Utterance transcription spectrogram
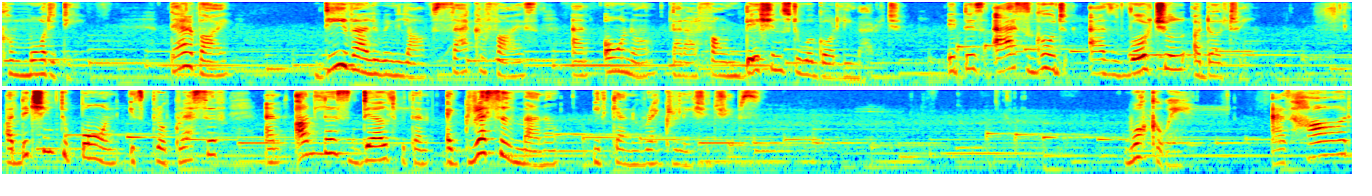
commodity, thereby devaluing love, sacrifice, and honor that are foundations to a godly marriage. It is as good as virtual adultery. Addiction to porn is progressive, and unless dealt with an aggressive manner, it can wreck relationships. Walk away, as hard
